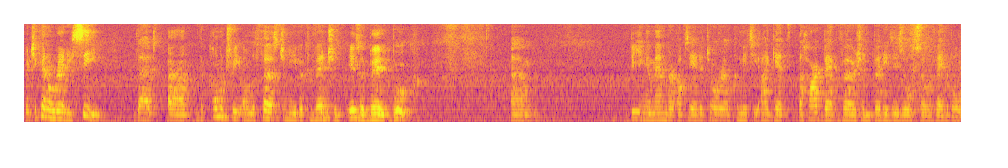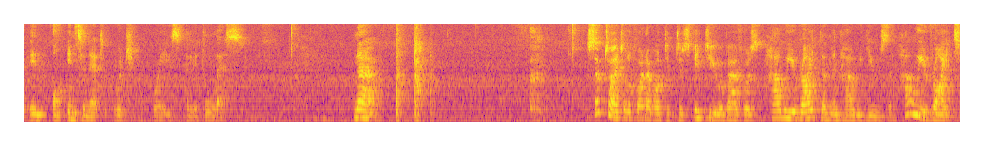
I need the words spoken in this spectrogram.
but you can already see that uh, the commentary on the first Geneva Convention is a big book. Um, being a member of the editorial committee, I get the hardback version, but it is also available in, on internet, which weighs a little less. Now, the subtitle of what I wanted to speak to you about was how we write them and how we use them. How we write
